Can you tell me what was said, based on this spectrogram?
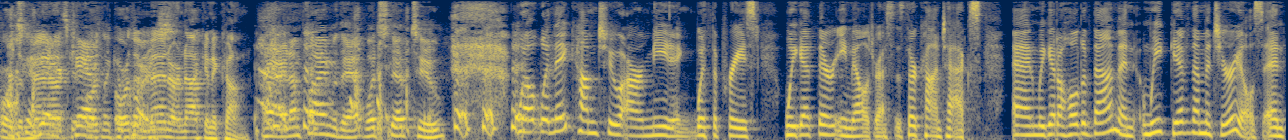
or the men are, Catholic, or, or the men are not going to come. All right, I'm fine with that. What's step two? well, when they come to our meeting with the priest, we get their email addresses, their contacts, and we get a hold of them and we give them materials. And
